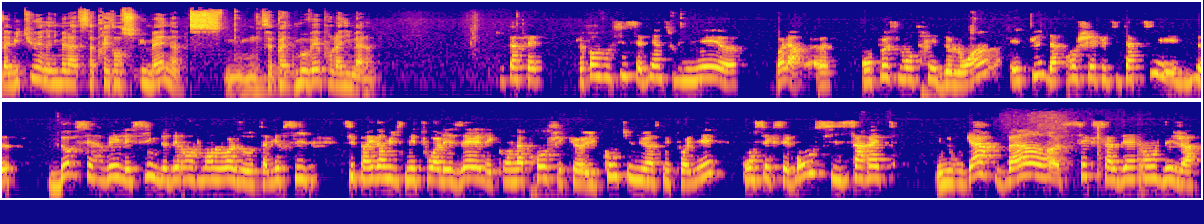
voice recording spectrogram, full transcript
habitue un animal à sa présence humaine, ça peut être mauvais pour l'animal. Tout à fait. Je pense aussi c'est bien de souligner, euh, voilà on peut se montrer de loin et puis d'approcher petit à petit et d'observer les signes de dérangement de l'oiseau. C'est-à-dire si, si par exemple il se nettoie les ailes et qu'on approche et qu'il continue à se nettoyer, on sait que c'est bon. S'il s'arrête, il nous regarde, ben c'est que ça le dérange déjà.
